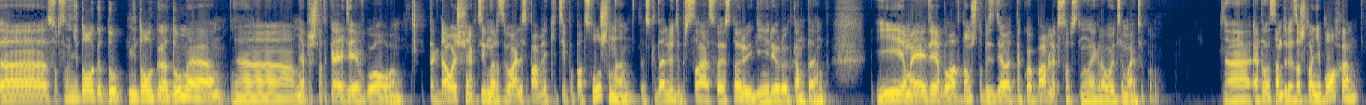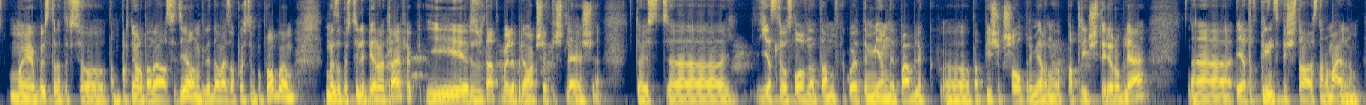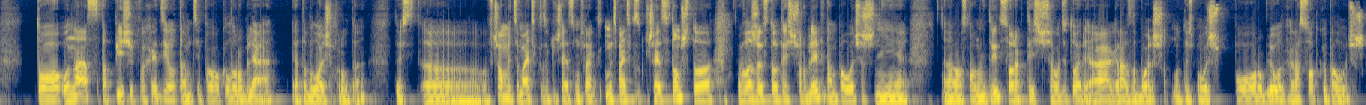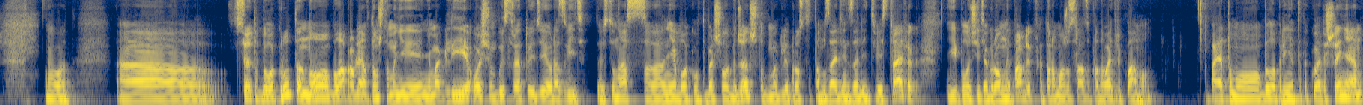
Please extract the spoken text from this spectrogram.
Э, собственно, недолго, недолго думая, э, мне пришла такая идея в голову. тогда очень активно развивались паблики типа подслушано, то есть когда люди присылают свою историю и генерируют контент. И моя идея была в том, чтобы сделать такой паблик, собственно, на игровую тематику. А, это, на самом деле, зашло неплохо. Мы быстро это все... Там, партнеру понравилась идея, он говорит, давай запустим, попробуем. Мы запустили первый трафик, и результаты были прям вообще впечатляющие. То есть, э, если условно там в какой-то мемный паблик э, подписчик шел примерно по 3-4 рубля, э, и это, в принципе, считалось нормальным, то у нас подписчик выходил там типа около рубля. Это было очень круто. То есть э, в чем математика заключается? Математика заключается в том, что вложив 100 тысяч рублей, ты там получишь не э, условно не 30-40 тысяч аудитории, а гораздо больше. Ну, то есть получишь по рублю, вот как раз сотку и получишь. Вот. Все это было круто, но была проблема в том, что мы не, не могли очень быстро эту идею развить. То есть у нас э, не было какого-то большого бюджета, чтобы могли просто там за день залить весь трафик и получить огромный паблик, в котором можно сразу продавать рекламу. Поэтому было принято такое решение.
